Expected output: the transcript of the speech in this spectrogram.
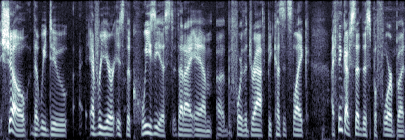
show that we do every year is the queasiest that I am uh, before the draft because it's like I think I've said this before, but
